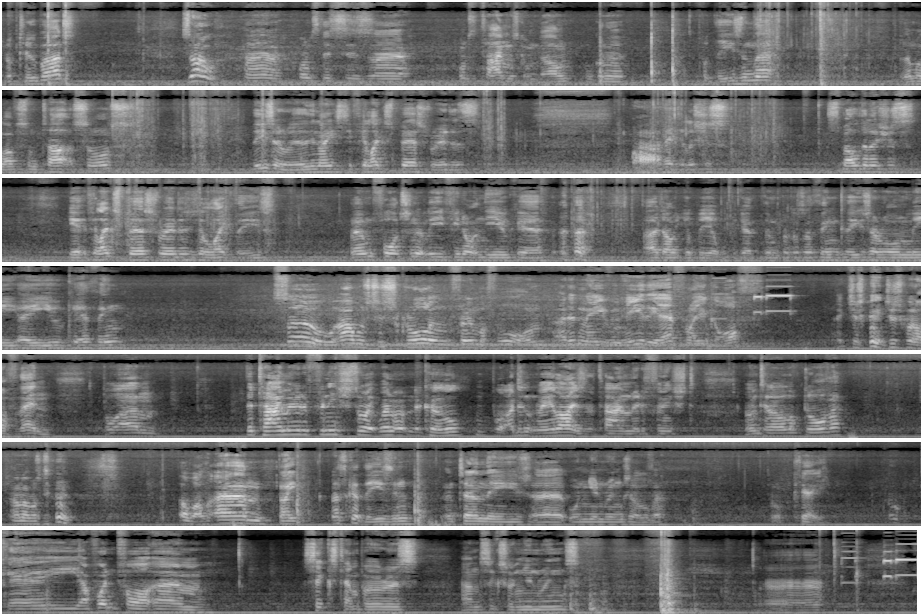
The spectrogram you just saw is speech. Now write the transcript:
not too bad. So, uh, once this is, uh, once the time has come down, we're gonna put these in there. And then we'll have some tartar sauce. These are really nice if you like Space Raiders. Ah, oh, they're delicious. Smell delicious. Yeah, if you like Space Raiders, you'll like these. But unfortunately, if you're not in the UK, I doubt you'll be able to get them because I think these are only a UK thing. So, I was just scrolling through my phone. I didn't even hear the air fryer go off. It just it just went off then. But um, the timer had finished, so it went on to cool. But I didn't realise the timer had finished until I looked over. And I was Oh well, um, right, let's get these in and turn these uh, onion rings over. Okay. Okay, I've went for um, six tempuras and six onion rings. Uh,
